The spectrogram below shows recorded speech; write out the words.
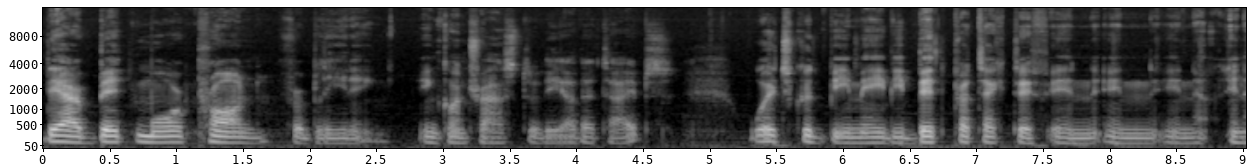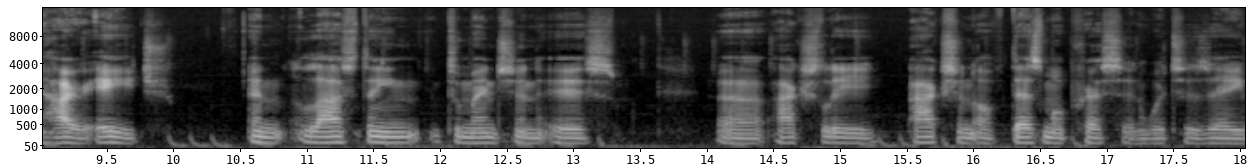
they are a bit more prone for bleeding in contrast to the other types which could be maybe bit protective in in in in higher age and last thing to mention is uh, actually action of desmopressin which is a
